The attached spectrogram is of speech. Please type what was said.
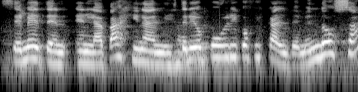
Se meten en la página del Ministerio Público Fiscal de Mendoza,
